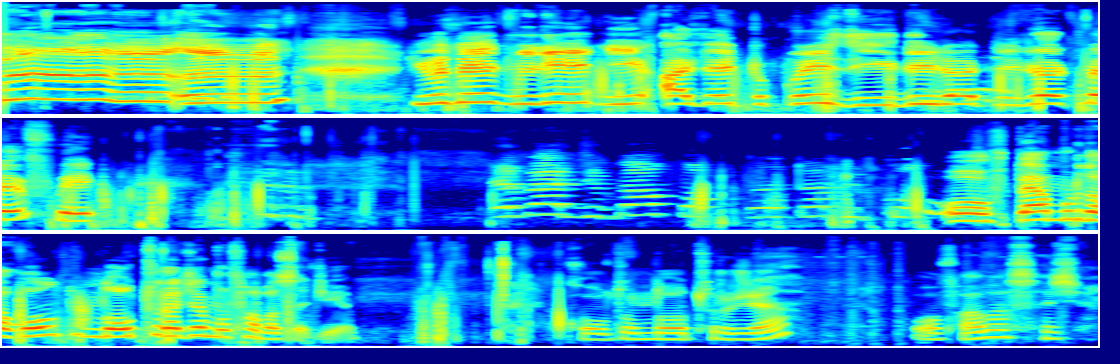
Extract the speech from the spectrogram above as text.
You said me I said to crazy did not? Of ben burada koltuğumda oturacağım ofa basacağım. Koltuğumda oturacağım. Ofa basacağım.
